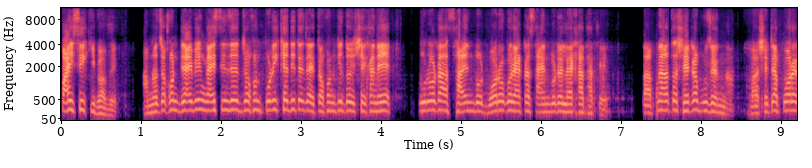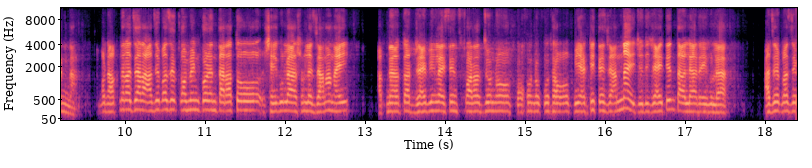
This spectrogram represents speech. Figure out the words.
পাইছি কীভাবে? আমরা যখন ড্রাইভিং লাইসেন্সের যখন পরীক্ষা দিতে যাই, তখন কিন্তু সেখানে পুরোটা সাইনবোর্ড, বড় করে একটা সাইনবোর্ডে লেখা থাকে। তা আপনারা তো সেটা বুঝেন না বা সেটা পড়েন না। কারণ আপনারা যারা আজে বাজে কমেন্ট করেন, তারা তো সেগুলো আসলে জানা নাই। আপনারা তো ড্রাইভিং লাইসেন্স করার জন্য কখনো কোথাও বিআরটিতে যান নাই? যদি যাইতেন তাহলে আর এগুলা আজে বাজে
